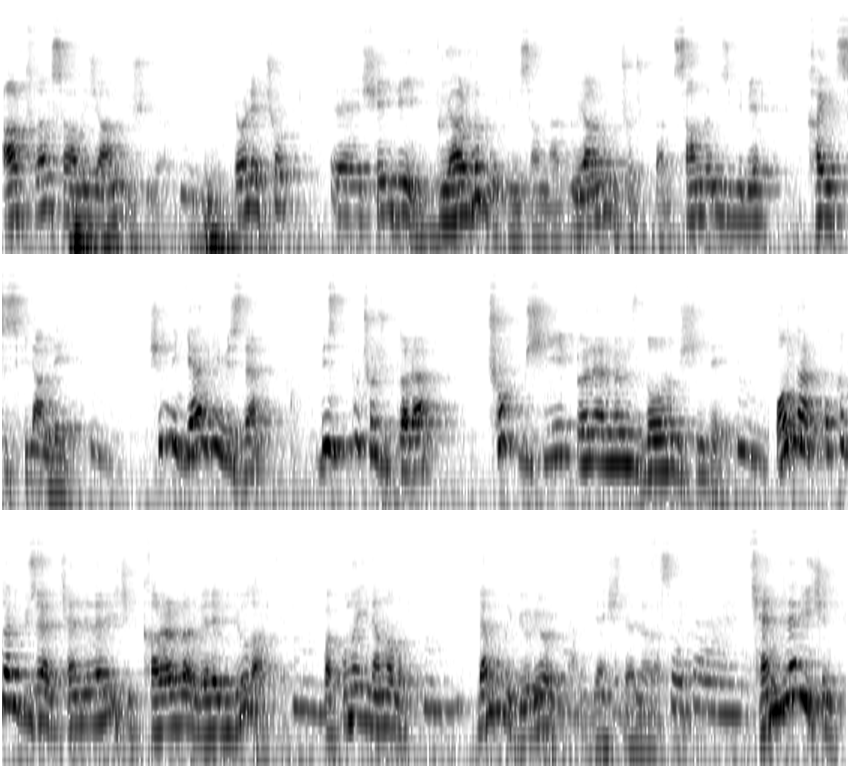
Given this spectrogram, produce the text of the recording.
artılar sağlayacağını düşünüyorum. Öyle çok şey değil, duyarlı bu insanlar, duyarlı bu çocuklar. Sandığımız gibi kayıtsız filan değil. Şimdi geldiğimizde biz bu çocuklara çok bir şeyi önermemiz doğru bir şey değil. Onlar o kadar güzel kendileri için kararlar verebiliyorlar ki. Bak buna inanalım. Ben bunu görüyorum yani gençlerin arasında. Kendileri için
